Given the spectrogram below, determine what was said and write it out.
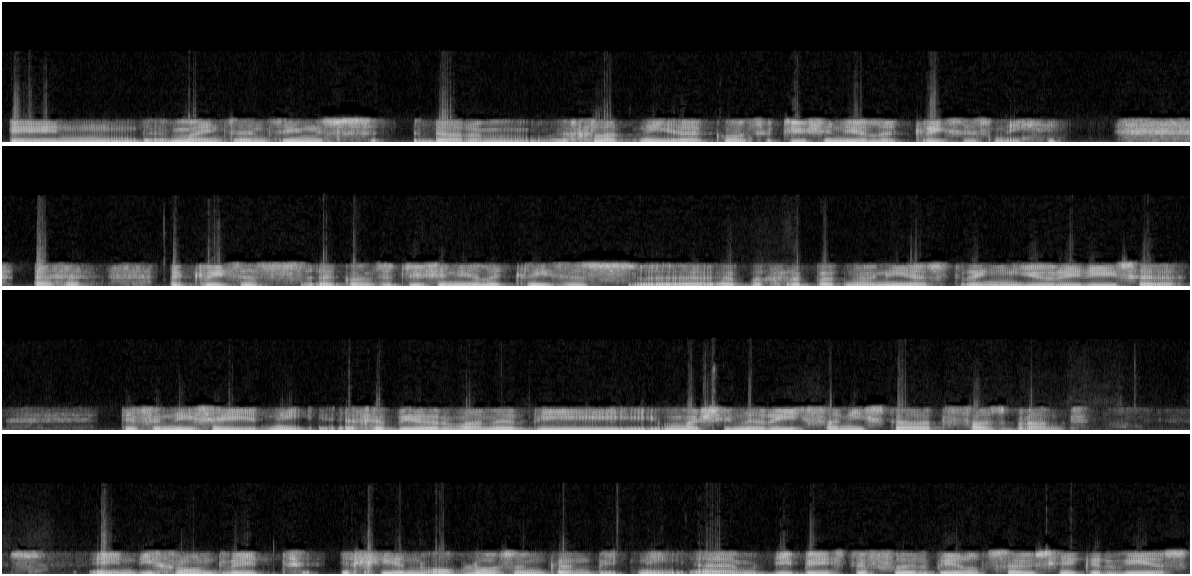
En myns insiens daarom glad nie 'n konstitusionele krisis nie. 'n krisis, 'n konstitusionele krisis, eh, 'n begrip wat nou nie 'n streng juridiese definisie het nie, gebeur wanneer die masjinerie van die staat vasbrand en die grondwet geen oplossing kan bied nie. Ehm um, die beste voorbeeld sou seker wees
